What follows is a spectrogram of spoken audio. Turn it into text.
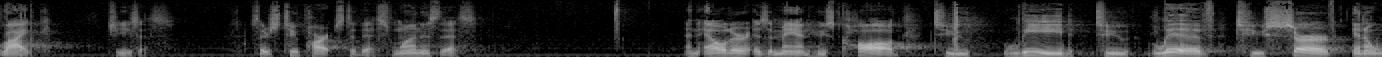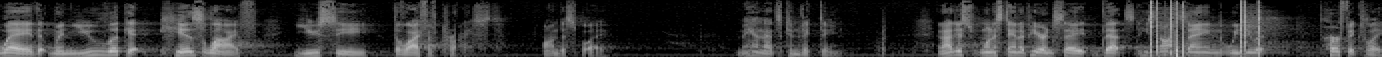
like Jesus. So, there's two parts to this. One is this an elder is a man who's called to lead, to live, to serve in a way that when you look at his life, you see the life of Christ on display. Man, that's convicting. And I just want to stand up here and say that he's not saying we do it perfectly,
